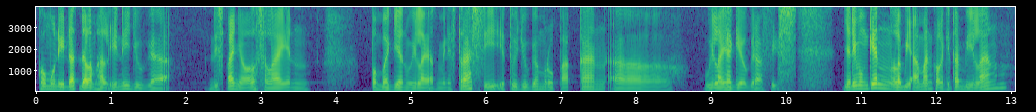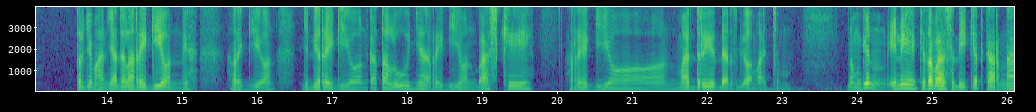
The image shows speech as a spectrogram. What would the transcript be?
komunitas dalam hal ini juga di Spanyol selain pembagian wilayah administrasi itu juga merupakan uh, wilayah geografis. Jadi mungkin lebih aman kalau kita bilang terjemahannya adalah region ya, region. Jadi region Catalunya, region Basque, region Madrid dan segala macam. Nah mungkin ini kita bahas sedikit karena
